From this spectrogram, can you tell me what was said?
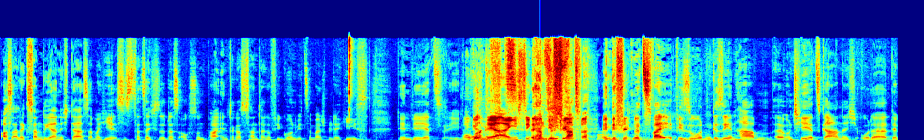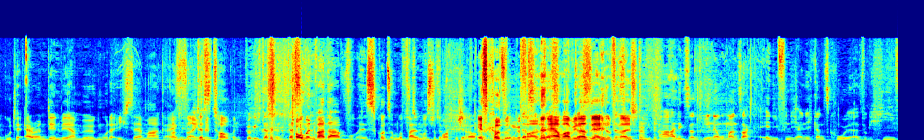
aus Alexandria nicht da ist. Aber hier ist es tatsächlich so, dass auch so ein paar interessantere Figuren, wie zum Beispiel der Heath, den wir jetzt Wo war der eigentlich die ganze in gefühlt, in gefühlt nur zwei Episoden gesehen haben äh, und hier jetzt gar nicht. Oder der gute Aaron, den wir ja mögen oder ich sehr mag Was ist eigentlich. eigentlich Das- mit Tobin? Wirklich, das sind. Das Tobin war da, wo, ist kurz umgefallen, Stimmt, musste stimmt, fortgeschafft genau. Ist kurz umgefallen. sind- das er war wieder das sehr hilfreich. Das sind die paar Alexandriner, wo man sagt, ey, die finde ich eigentlich ganz cool. Also Heath,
